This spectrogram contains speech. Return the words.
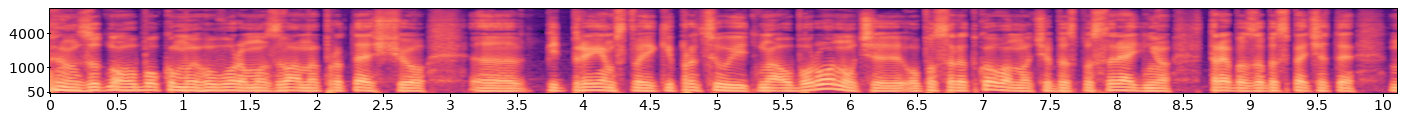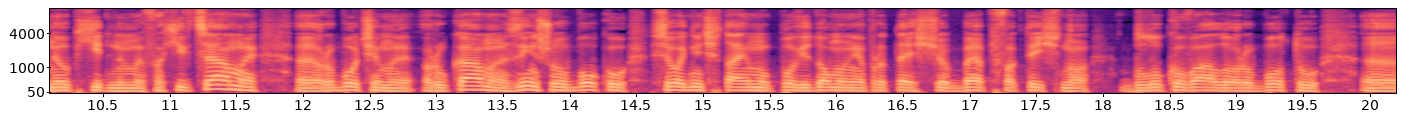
з одного боку, ми говоримо з вами про те, що е, підприємства, які працюють на оборону, чи опосередковано, чи безпосередньо, треба забезпечити необхідними фахівцями, е, робочими руками. З іншого боку, сьогодні читаємо повідомлення про те, що БЕП фактично блокувало роботу е,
